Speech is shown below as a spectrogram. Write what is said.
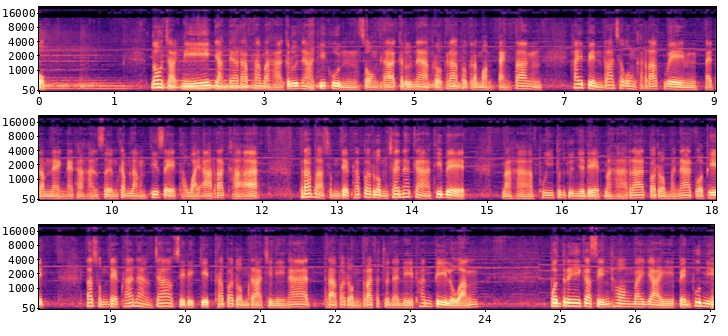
บก นอกจากนี้ยังได้รับพระมหากรุณาธิคุณ ทรงพระกรุณาโปรดเกล้าโปรดกระหม่อมแต่งตั้ง ให้เป็นราชองครักษ์เวรในตำแหน่งนายทหารเสริมกำลังพิเศษถวายอารักขา พระบาทสมเด็จพระบรมชนากาธิเบศรมหาภูมิพลอดุลยเดชมหาราชบรมนาถบพิตรและสมเด็จพระนางเจ้าสิริกิติ์พระบรมราชินีนาถพระบรมราชชนนีพันปีหลวงพลตรีกสินทองใบใหญ่เป็นผู้มี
